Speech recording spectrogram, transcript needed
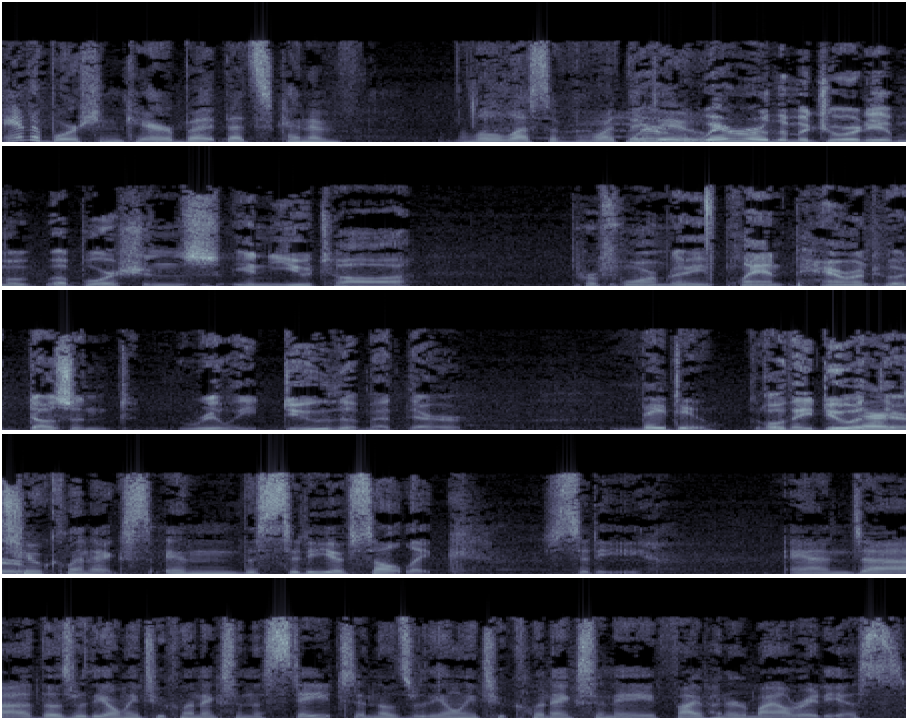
and abortion care. But that's kind of a little less of what they where, do. where are the majority of mo- abortions in Utah performed? I mean, Planned Parenthood doesn't really do them at their. They do. Oh, they do There there. are two clinics in the city of Salt Lake City. And uh, those are the only two clinics in the state, and those are the only two clinics in a 500 mile radius.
